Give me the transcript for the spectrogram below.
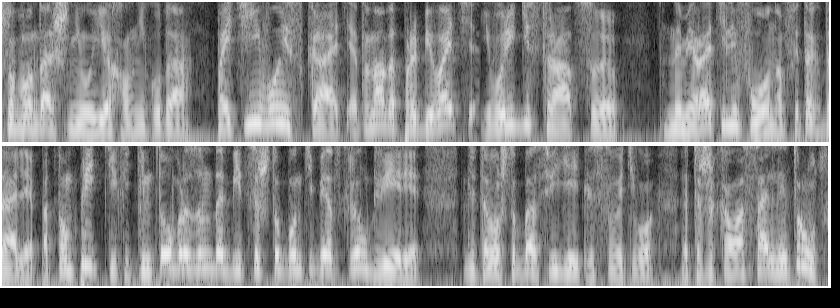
чтобы он дальше не уехал никуда. Пойти его искать. Это надо пробивать его регистрацию, номера телефонов и так далее. Потом прийти каким-то образом добиться, чтобы он тебе открыл двери, для того, чтобы освидетельствовать его. Это же колоссальный труд.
